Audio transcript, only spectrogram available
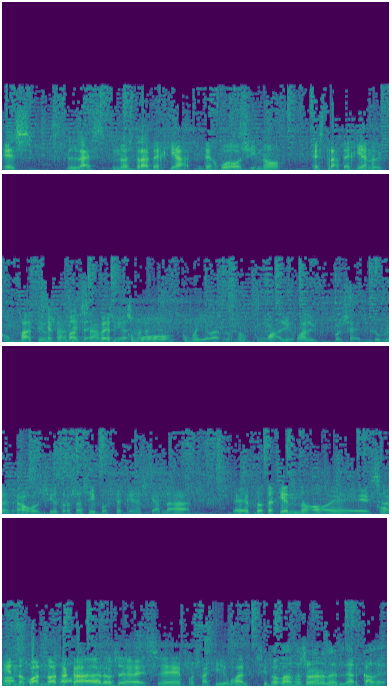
es la no estrategia de juego, sino estrategia en el combate, De o sea, combate, de saber sí, cómo, cómo llevarlo, ¿no? Como al igual, pues en Double Dragons y otros así, pues te tienes que andar eh, protegiendo, eh, sabiendo cuándo atacar, o sea, es eh, pues aquí igual. Sí, pero cuando haces ahora en el de arcade.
